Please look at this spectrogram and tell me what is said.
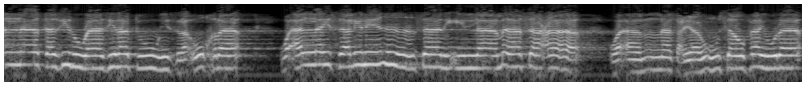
ألا تزر وازرة وزر أخرى وأن ليس للإنسان إلا ما سعى وأن سعيه سوف يرى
